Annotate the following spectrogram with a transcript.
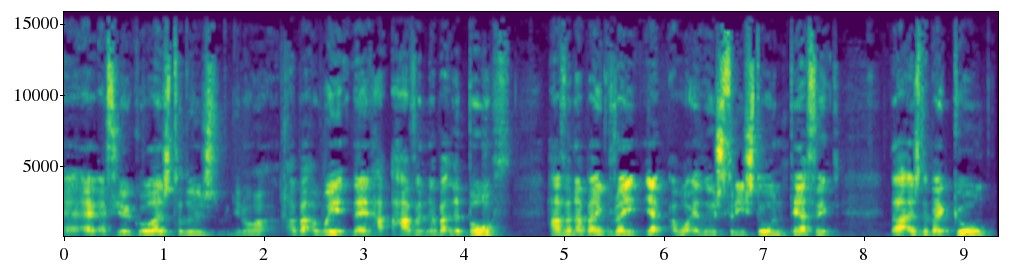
Uh, if your goal is to lose, you know, a, a bit of weight, then ha- having a bit of both, having a big right, yep, I want to lose three stone, perfect. That is the big goal.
